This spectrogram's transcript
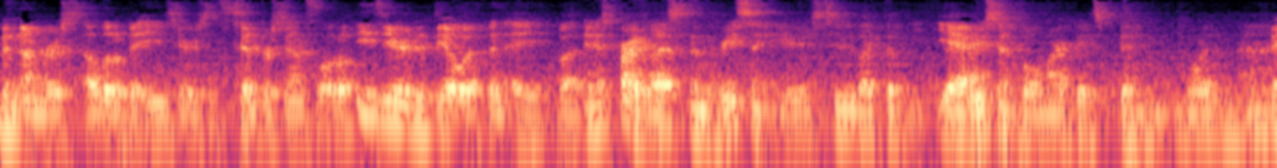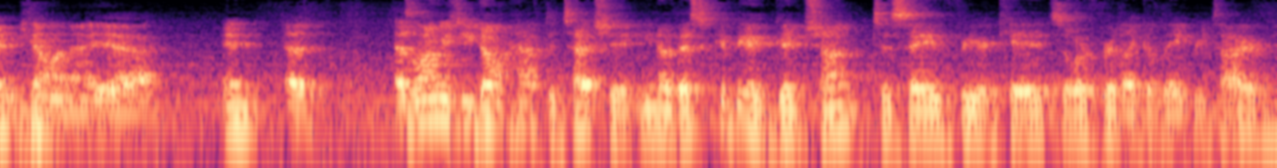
the numbers a little bit easier, since ten percent is a little easier to deal with than eight. But and it's probably less than the recent years too. Like the, yeah. the recent bull market's been more than that. Been killing it, yeah. And uh, as long as you don't have to touch it, you know, this could be a good chunk to save for your kids or for like a late retirement.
